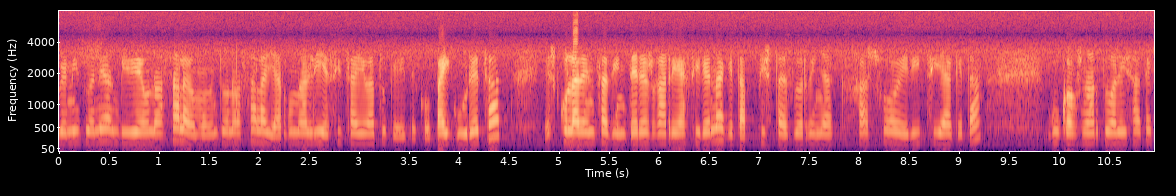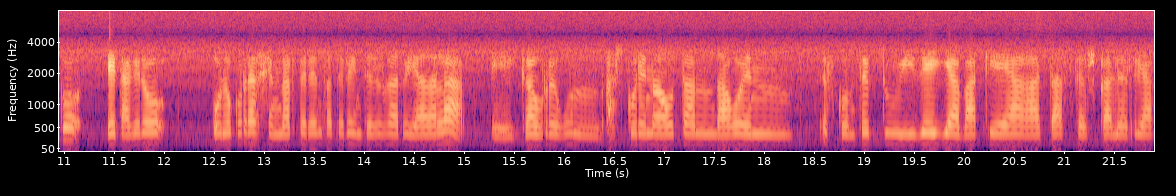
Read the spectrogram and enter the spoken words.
genituenean bide hona zala, edo momentu hona zala, jardunaldi ezitzaile batzuk egiteko. Bai guretzat, eskolarentzat interesgarria zirenak, eta pista ezberdinak jaso, eritziak eta guk hausnartu izateko, eta gero orokorrean jendarteren ere interesgarria dela, e, gaur egun askoren ahotan dagoen ez kontzeptu, ideia, bakea, gatazka, euskal herria,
